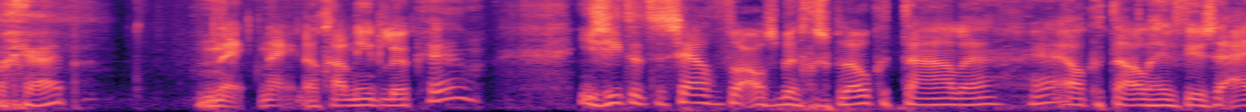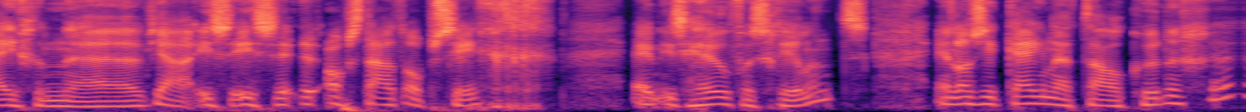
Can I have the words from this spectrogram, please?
begrijpen? Nee, nee, dat gaat niet lukken. Je ziet het hetzelfde als bij gesproken talen. Elke taal heeft weer zijn eigen, eh, ja, is, is, op, staat op zich en is heel verschillend. En als je kijkt naar taalkundigen,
